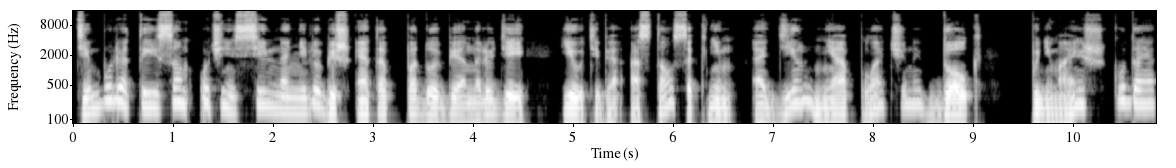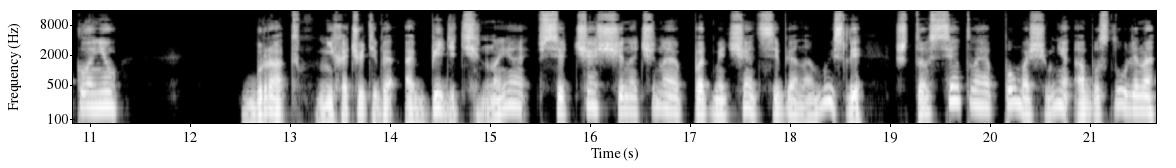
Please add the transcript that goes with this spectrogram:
Тем более ты и сам очень сильно не любишь это подобие на людей, и у тебя остался к ним один неоплаченный долг. Понимаешь, куда я клоню?» «Брат, не хочу тебя обидеть, но я все чаще начинаю подмечать себя на мысли, что вся твоя помощь мне обусловлена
